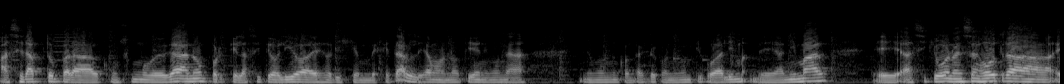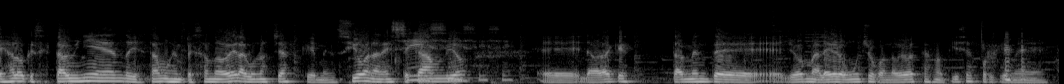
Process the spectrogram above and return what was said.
a ser apto para consumo vegano, porque el aceite de oliva es de origen vegetal, digamos, no tiene ninguna, ningún contacto con ningún tipo de, animal. Eh, así que bueno, esa es otra, es algo que se está viniendo y estamos empezando a ver algunos chefs que mencionan este cambio. Eh, la verdad que es totalmente, yo me alegro mucho cuando veo estas noticias porque me,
